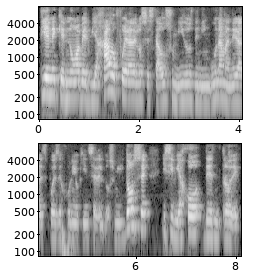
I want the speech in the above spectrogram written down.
Tiene que no haber viajado fuera de los Estados Unidos de ninguna manera después de junio 15 del 2012 y si viajó dentro de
